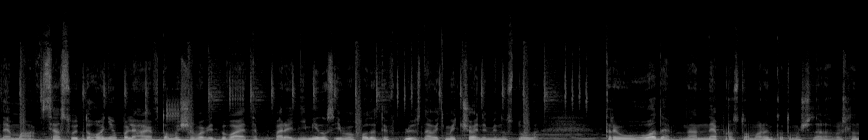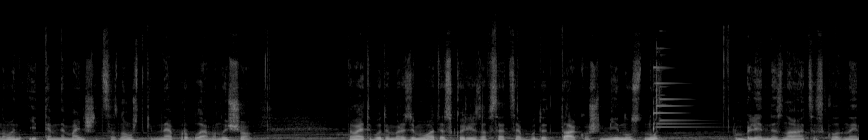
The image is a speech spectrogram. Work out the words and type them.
нема. Вся суть догонів полягає в тому, що ви відбиваєте попередній мінус і виходите в плюс. Навіть ми щойно мінуснули три угоди на непростому ринку, тому що зараз вийшли новини, і тим не менше це знову ж таки не проблема. Ну що, давайте будемо резюмувати. Скоріше за все, це буде також мінус. Ну. Блін, не знаю, це складний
